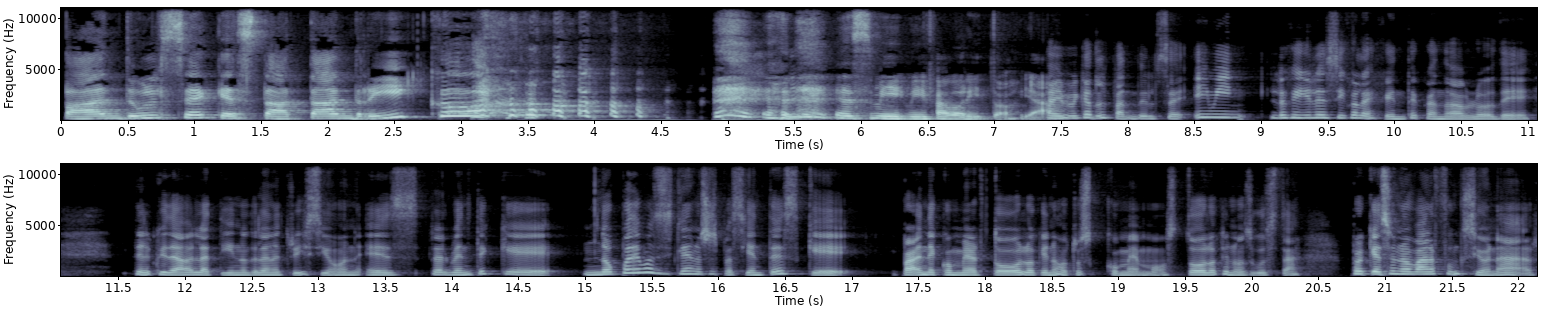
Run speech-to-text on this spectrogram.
pan dulce que está tan rico. es mi, mi favorito, ya. A mí me encanta el pan dulce. I mean, lo que yo les digo a la gente cuando hablo de, del cuidado latino, de la nutrición, es realmente que no podemos decirle a nuestros pacientes que paren de comer todo lo que nosotros comemos, todo lo que nos gusta, porque eso no va a funcionar.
